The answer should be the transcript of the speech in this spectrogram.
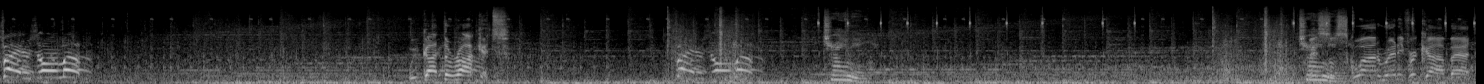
Fighters, arm up! We've got the rockets. Fighters, arm up! Training. Training. Missile squad ready for combat.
